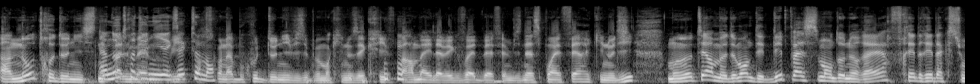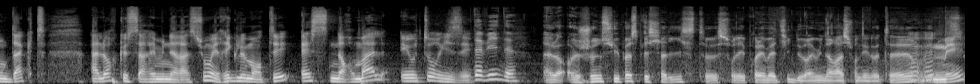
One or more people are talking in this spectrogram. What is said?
Un autre Denis, ce n'est Un pas autre le même. Denis, Oui, exactement. parce qu'on a beaucoup de Denis visiblement qui nous écrivent par mail avec vous à bfmbusiness.fr et qui nous dit Mon notaire me demande des dépassements d'honoraires, frais de rédaction d'actes, alors que sa rémunération est réglementée. Est-ce normal et autorisé? David? Alors, je ne suis pas spécialiste sur les problématiques de rémunération des notaires, mm -hmm. mais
